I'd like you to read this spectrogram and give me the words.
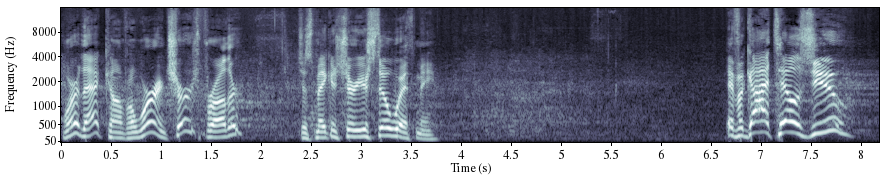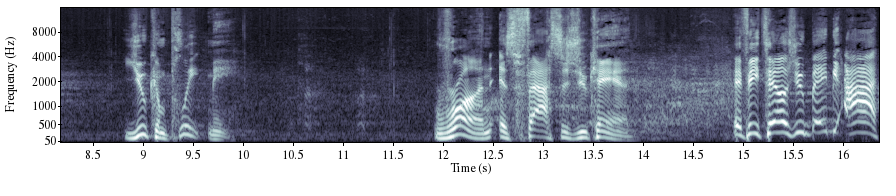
Where'd that come from? We're in church, brother. Just making sure you're still with me. If a guy tells you, you complete me, run as fast as you can. If he tells you, baby, I,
